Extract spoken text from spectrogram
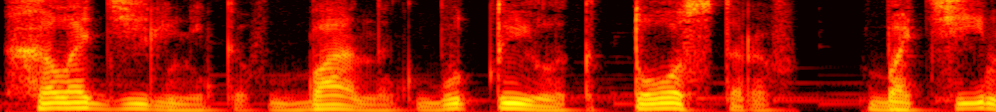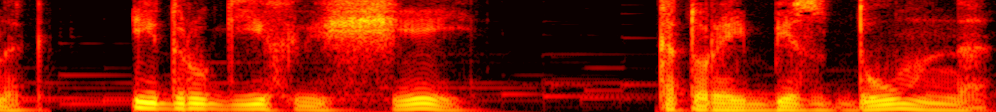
холодильников, банок, бутылок, тостеров, ботинок и других вещей, которые бездумно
